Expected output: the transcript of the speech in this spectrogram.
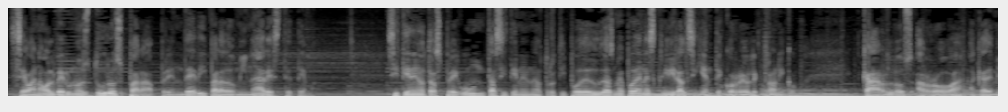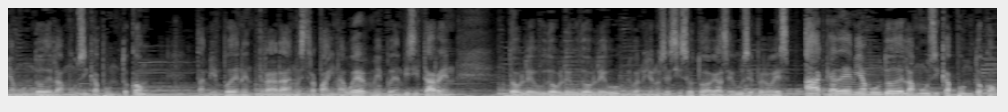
se van a volver unos duros para aprender y para dominar este tema. Si tienen otras preguntas, si tienen otro tipo de dudas, me pueden escribir al siguiente correo electrónico carlos arroba También pueden entrar a nuestra página web, me pueden visitar en www, bueno yo no sé si eso todavía se use, pero es academiamundodelamusica.com.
